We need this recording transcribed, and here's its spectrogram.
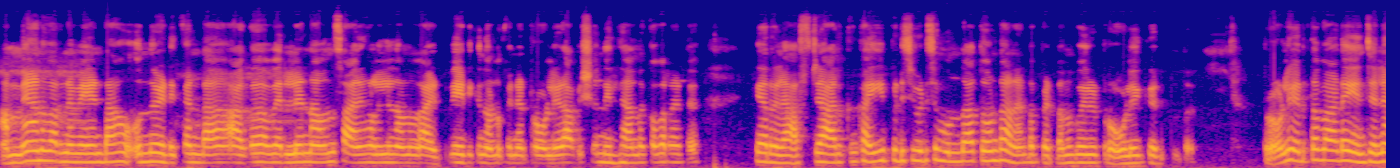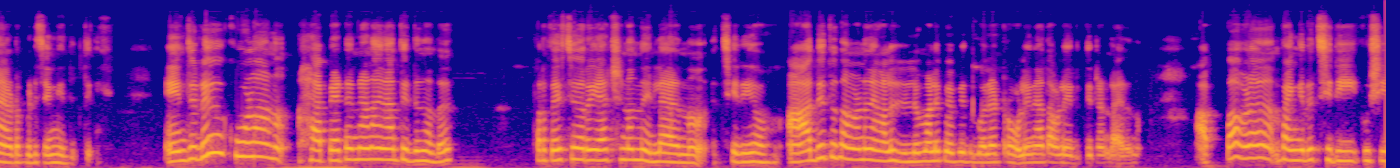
അമ്മയാണ് പറഞ്ഞത് വേണ്ട ഒന്നും എടുക്കണ്ട. ആകെ വിരലുണ്ടാവുന്ന സാധനങ്ങളിൽ നമ്മൾ മേടിക്കുന്നുള്ളൂ. പിന്നെ ട്രോളിയുടെ ആവശ്യമൊന്നുമില്ല എന്നൊക്കെ പറഞ്ഞിട്ട് കയറി ലാസ്റ്റ് ആർക്കും കൈ പിടിച്ച് പിടിച്ച് മുന്താത്തോണ്ടാണ് കേട്ടോ പെട്ടെന്ന് പോയി ഒരു ട്രോളിയൊക്കെ എടുത്തത്. ട്രോളി എടുത്ത പാടെ ഏഞ്ചലിനെ അവിടെ പിടിച്ചെങ്കിൽ ഇരുത്തി. ഏഞ്ചൽ കൂളാണ് ഹാപ്പി ആയിട്ട് തന്നെയാണ് അതിനകത്ത് ഇരുന്നത്. പ്രത്യേകിച്ച് റിയാക്ഷൻ ഒന്നും ഇല്ലായിരുന്നു. ശരിയോ? ആദ്യത്തെ തവണ ഞങ്ങൾ ലുലുമാളി പോയപ്പോൾ ഇതുപോലെ ട്രോളിനകത്ത് അവളെ ഇരുത്തിയിട്ടുണ്ടായിരുന്നു. അപ്പം അവൾ ഭയങ്കര ചിരി കുഷി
